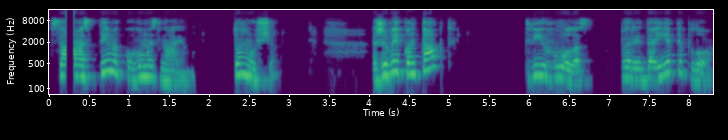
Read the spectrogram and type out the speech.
Саме з тими, кого ми знаємо. Тому що живий контакт, твій голос передає тепло,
